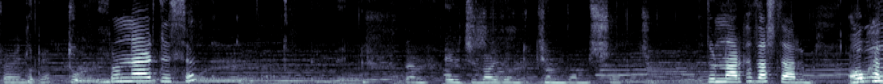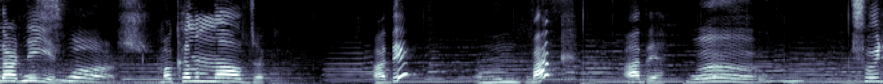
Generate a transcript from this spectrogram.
şöyle bir Dur neredesin? Ben evcilaydan dükkanından bir şey alacağım. Durun arkadaşlar bu Among kadar değil var. Bakalım ne alacak Abi Among bak Abi Wow. Şöyle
